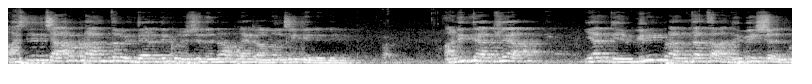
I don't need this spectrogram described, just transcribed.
असे चार प्रांत विद्यार्थी परिषदेनं आपल्या कामाचे केलेले आहे आणि त्यातल्या या देवगिरी प्रांताचं अधिवेशन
